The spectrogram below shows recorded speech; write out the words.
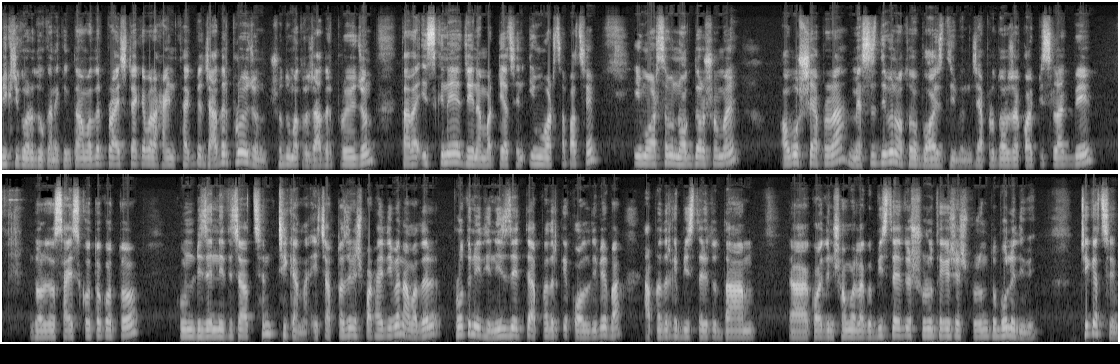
বিক্রি করে দোকানে, কিন্তু আমাদের প্রাইসটা একেবারে হাইন্ড থাকবে যাদের প্রয়োজন, শুধুমাত্র যাদের প্রয়োজন, তারা স্ক্রিনে যে নাম্বারটি আছে, ইমো হোয়াটসঅ্যাপ আছে, ইমো হোয়াটসঅ্যাপে নক দেওয়ার সময় অবশ্যই আপনারা মেসেজ দিবেন অথবা ভয়েস দিবেন যে আপনার দরজা কয় পিস লাগবে, দরজার সাইজ কত কত, কোন ডিজাইন নিতে চাচ্ছেন, ঠিকানা, এই চারটা জিনিস পাঠিয়ে দিবেন, আমাদের প্রতিনিধি নিজ দায়িত্বে আপনাদেরকে কল দিবে বা আপনাদেরকে বিস্তারিত দাম কয়দিন সময় লাগবে বিস্তারিত শুরু থেকে শেষ পর্যন্ত বলে দিবে। ঠিক আছে?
